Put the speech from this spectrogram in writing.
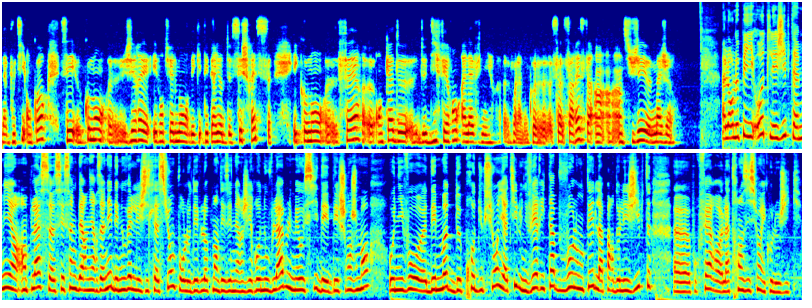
aboutis encore, c'est comment gérer éventuellement des, périodes de sécheresse et comment faire en cas de, différents à l'avenir. Voilà, donc ça, reste un sujet majeur. Alors le pays hôte, l'Égypte, a mis en place ces cinq dernières années des nouvelles législations pour le développement des énergies renouvelables, mais aussi des, changements au niveau euh, des modes de production. Y a-t-il une véritable volonté de la part de l'Égypte euh, pour faire euh, la transition écologique?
